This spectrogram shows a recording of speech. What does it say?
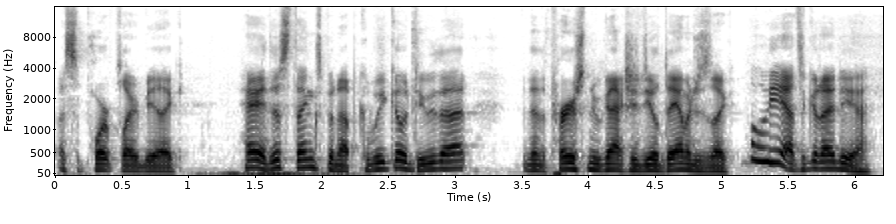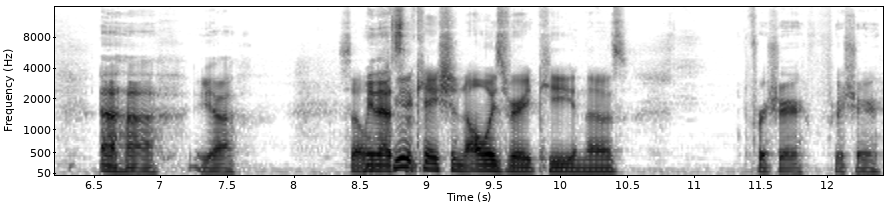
a support player be like, hey, this thing's been up. Can we go do that? And then the person who can actually deal damage is like, oh yeah, it's a good idea. uh huh, yeah, So I mean, that's the- communication always very key in those. for sure, for sure.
